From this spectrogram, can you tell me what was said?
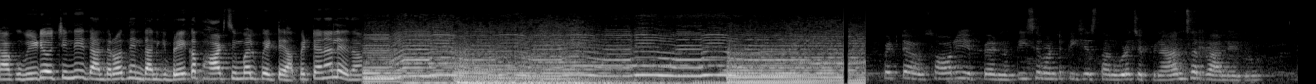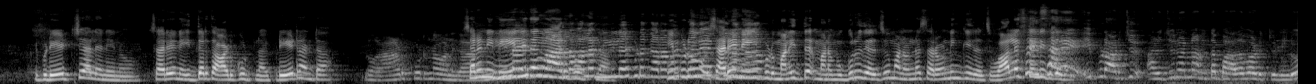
నాకు వీడియో వచ్చింది దాని తర్వాత నేను దానికి బ్రేకప్ హార్ట్ సింబల్ పెట్టా. పెట్టానా లేదా? సారీ చెప్పాను తీసేమంటే తీసేస్తాను కూడా చెప్పిన. ఆన్సర్ రాలేదు. ఇప్పుడు ఏడ్ చేయాలి నేను? సరే నేను ఇద్దరితో ఆడుకుంటున్నా. ఇప్పుడు ఏంటంట సరే నేను ఏ విధంగా ఆడుకుంటున్నా ఇప్పుడు సరే నేను ఇప్పుడు మన ఇద్దరు మన ముగ్గురు తెలుసు మన ఉన్న సరౌండింగ్కి తెలుసు. వాళ్ళకి తెలియదు ఇప్పుడు అర్జున్ అర్జున్ అన్న అంత బాధపడుతుండు.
